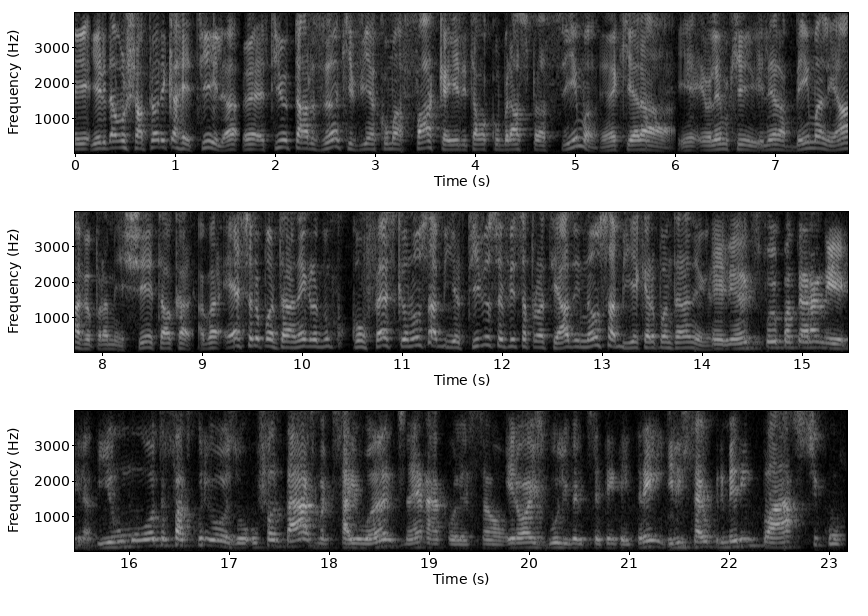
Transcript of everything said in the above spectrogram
e, ele dava um chapéu de carretilha. É, tinha o Tarzan que vinha com uma faca e ele tava com o braço para cima, né? Que era. Eu lembro que ele era bem maleável para mexer e tal, cara. Agora, essa do Pantera Negra, eu não, confesso que eu não sabia. Eu tive o surfista prateado e não sabia que era o Pantera Negra. Ele antes foi o Pantera Negra. E um outro fato curioso: o Fantasma, que saiu antes, né, na coleção Heróis Gulliver de 73, ele saiu primeiro em plástico,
